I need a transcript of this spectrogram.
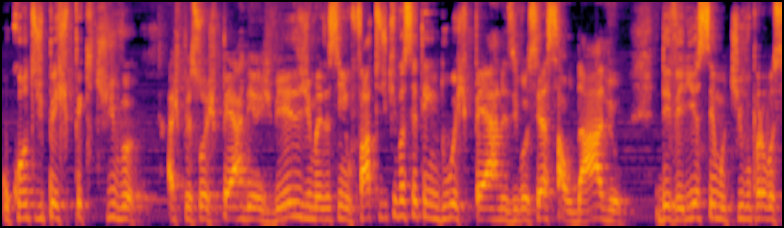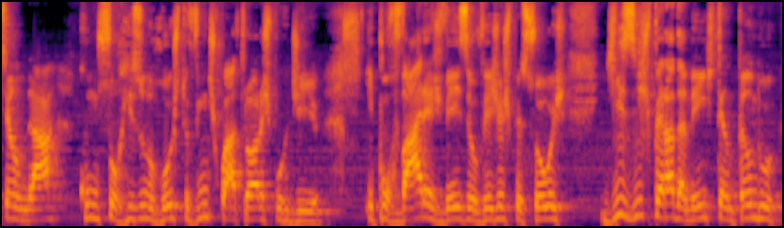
o quanto de perspectiva as pessoas perdem às vezes, mas assim, o fato de que você tem duas pernas e você é saudável deveria ser motivo para você andar com um sorriso no rosto 24 horas por dia. E por várias vezes eu vejo as pessoas desesperadamente tentando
